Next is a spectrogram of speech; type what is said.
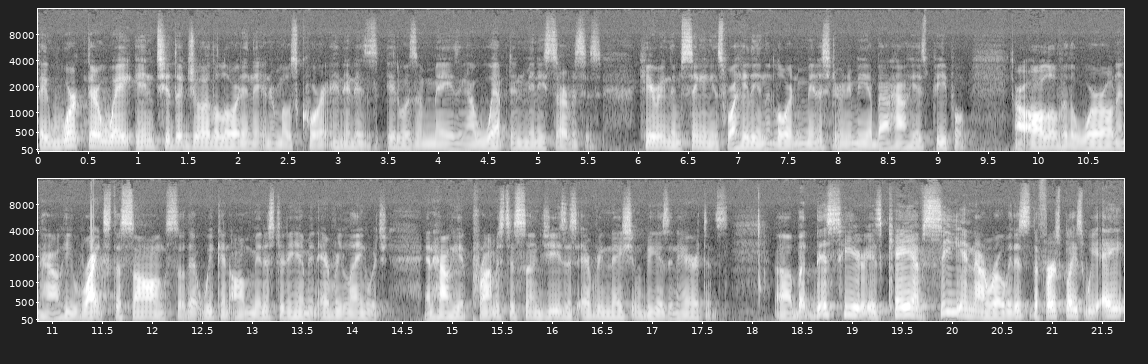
they work their way into the joy of the Lord in the innermost core, and it is it was amazing. I wept in many services, hearing them singing in Swahili, and the Lord ministering to me about how His people are all over the world, and how He writes the songs so that we can all minister to Him in every language, and how He had promised His Son Jesus, every nation would be His inheritance. Uh, but this here is KFC in Nairobi. This is the first place we ate.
